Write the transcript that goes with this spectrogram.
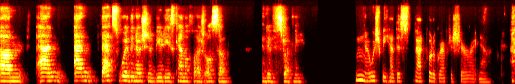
Um, and and that's where the notion of beauty is camouflage also kind of struck me. Mm, I wish we had this that photograph to share right now.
